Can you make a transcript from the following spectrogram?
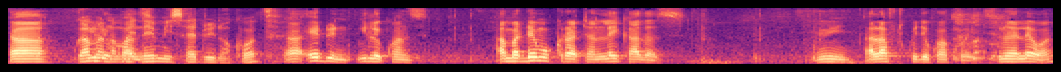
uh, Governor, my name is Edwin Okoth. Uh, Edwin, ile kwanza. I'm a Democrat unlike others. Mimi, alafu tukuje kwako. right? Si Unaelewa?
